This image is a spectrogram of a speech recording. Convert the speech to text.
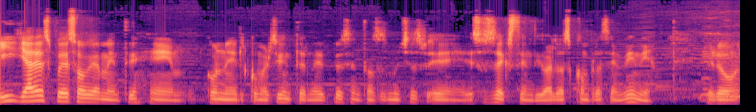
Y ya después obviamente eh, con el comercio de internet pues entonces muchas eh, eso se extendió a las compras en línea pero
